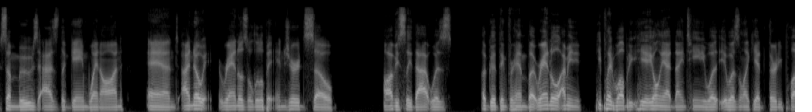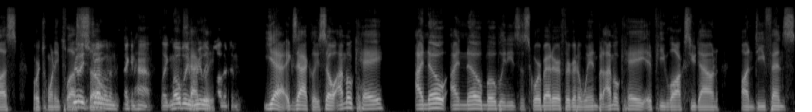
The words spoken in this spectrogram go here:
some moves as the game went on and I know Randle's a little bit injured, so obviously that was a good thing for him. But Randall, I mean, he played well, but he only had 19. He was it wasn't like he had 30 plus or 20 plus. Really so. struggled in the second half. Like Mobley exactly. really bothered him. Yeah, exactly. So I'm okay. I know I know Mobley needs to score better if they're going to win, but I'm okay if he locks you down on defense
